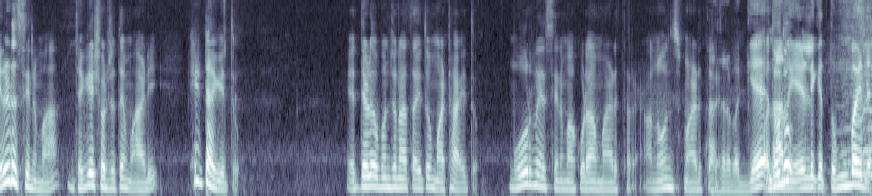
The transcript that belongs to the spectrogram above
ಎರಡು ಸಿನಿಮಾ ಜಗ್ಗೇಶ್ ಅವ್ರ ಜೊತೆ ಮಾಡಿ ಹಿಟ್ ಆಗಿತ್ತು. ಎದ್ದೇಳೋ ಮಂಜುನಾಥ್ ಆಯಿತು ಮಠ ಆಯಿತು. ಮೂರನೇ ಸಿನಿಮಾ ಕೂಡ ಮಾಡ್ತಾರೆ ಅನೌನ್ಸ್ ಮಾಡ್ತಾರೆ. ಅದರ ಬಗ್ಗೆ ನಾನು ಹೇಳಲಿಕ್ಕೆ ತುಂಬ ಇದೆ.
